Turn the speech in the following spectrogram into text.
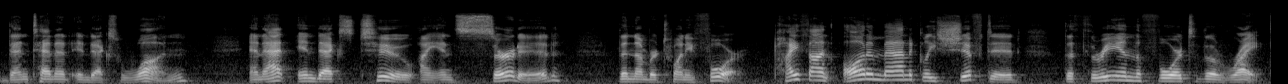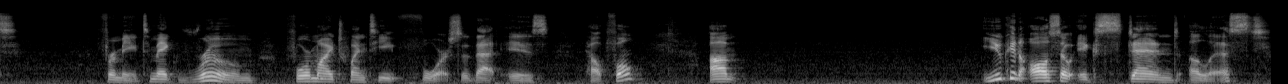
then 10 at index 1, and at index 2, I inserted the number 24. Python automatically shifted the 3 and the 4 to the right for me to make room for my 24. So that is helpful. Um, you can also extend a list.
